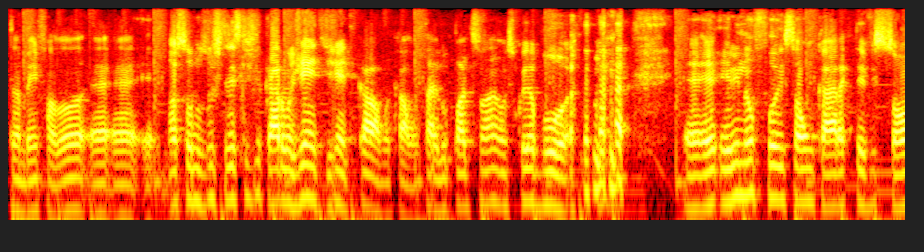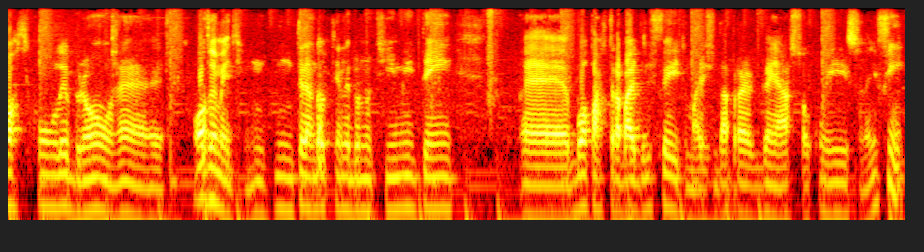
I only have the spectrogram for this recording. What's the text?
também falou. é, é, é, nós somos os três que ficaram, gente, gente, calma, calma, tá? O pode ser uma escolha boa. É, ele não foi só um cara que teve sorte com o LeBron, né? Obviamente, um, um treinador que tem LeBron no time tem é, boa parte do trabalho dele feito, mas dá pra ganhar só com isso, né? Enfim,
